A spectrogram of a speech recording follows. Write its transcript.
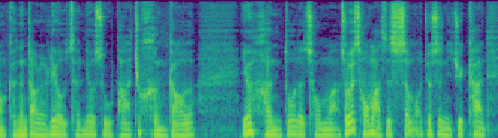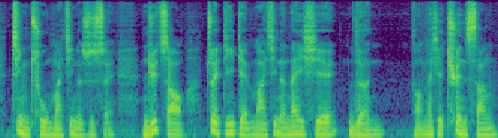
哦，可能到了六成、六十五趴就很高了，因为很多的筹码，所谓筹码是什么？就是你去看进出买进的是谁，你去找最低点买进的那一些人，哦，那些券商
